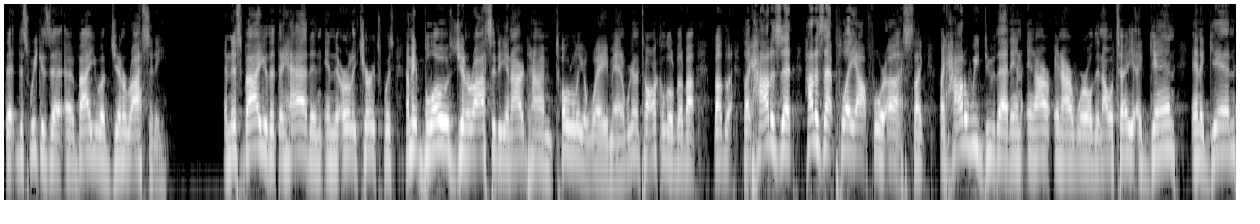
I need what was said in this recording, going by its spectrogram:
That this week is a, a, value of generosity. And this value that they had in, in the early church was, I mean, it blows generosity in our time totally away, man. And we're going to talk a little bit about, about the, like how does that how does that play out for us? Like like how do we do that in, in our in our world? And I will tell you again and again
